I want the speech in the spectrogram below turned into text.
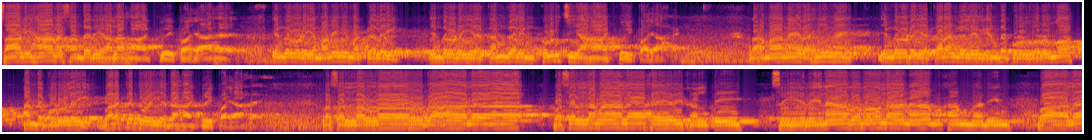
சாலிகான சந்ததிகளாக ஆக்கி வைப்பாயாக. எங்களுடைய மனைவி மக்களை எங்களுடைய கண்களின் குளிர்ச்சியாக ஆக்கி வைப்பாயாக. ரஹ்மானே ரஹீமே எங்களுடைய கரங்களில் எந்த பொருள் வருமோ அந்த பொருளை வரக்கத்துடையதாக ஆக்கி வைப்பாயாக. وصلى الله تعالى وسلم على خير خلقه سيدنا ومولانا محمد وعلى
